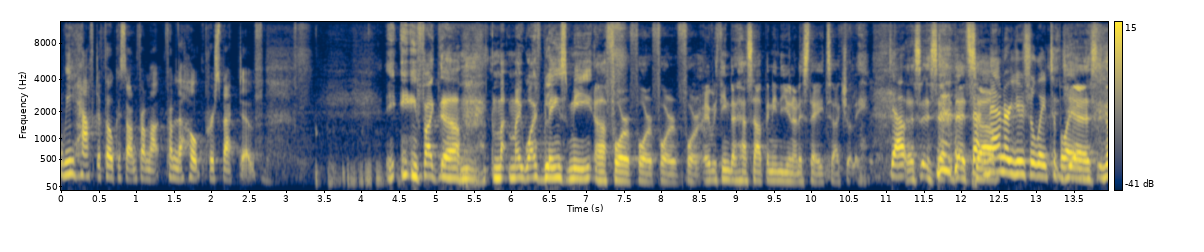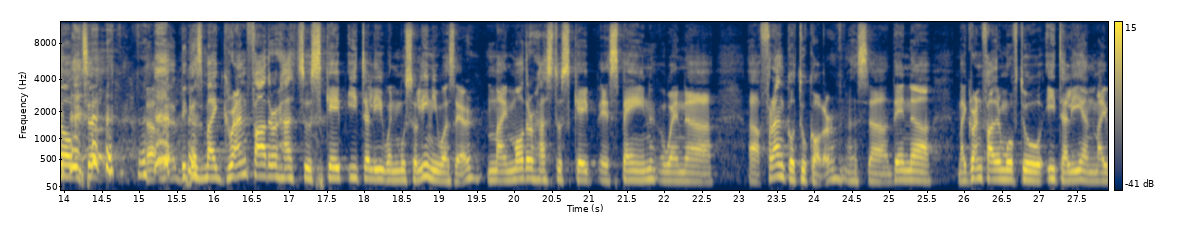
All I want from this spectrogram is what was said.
we have to focus on from, a, from the hope perspective. In, fact, um, my, my wife blames me uh, for, for, for, for everything that has happened in the United States, actually. Yep. That's- that's- that uh, men are usually to blame. Yes, no, it's uh, uh, because my grandfather had to escape Italy when Mussolini was there. My mother has to escape uh, Spain when uh, uh, Franco took over. As, uh, then uh, my grandfather moved to Italy, and my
